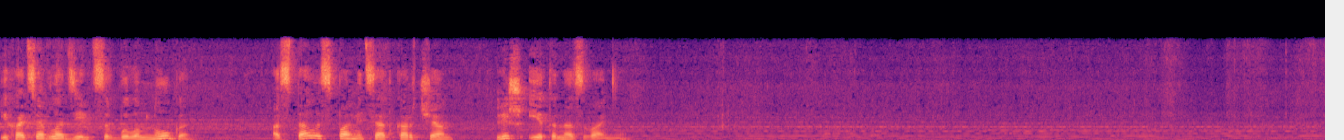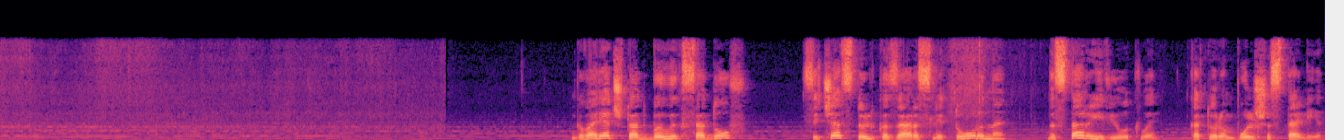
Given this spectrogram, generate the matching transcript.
И хотя владельцев было много, осталось в памяти от корчан лишь это название – Говорят, что от былых садов сейчас только заросли торона да старые ветлы, которым больше ста лет.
